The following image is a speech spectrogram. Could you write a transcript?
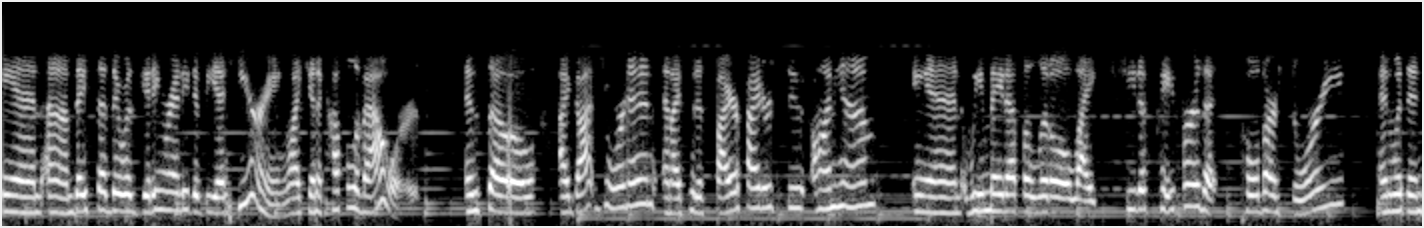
and um, they said there was getting ready to be a hearing like in a couple of hours. And so I got Jordan and I put his firefighter suit on him and we made up a little like sheet of paper that told our story. And within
